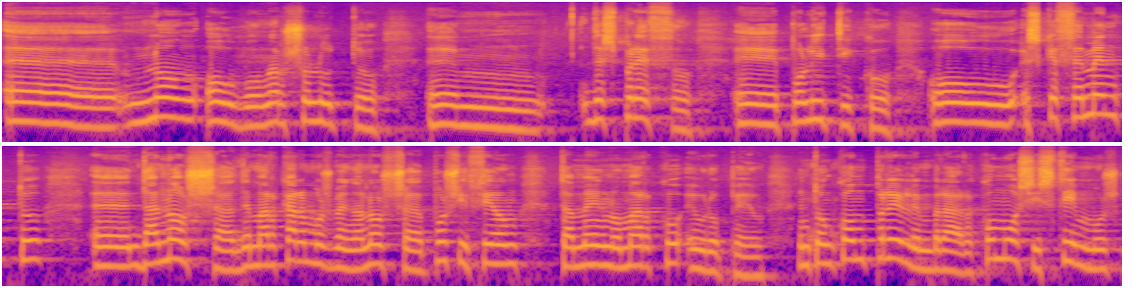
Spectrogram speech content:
eh, non houbo en absoluto eh, desprezo eh, político ou esquecemento eh, da nosa, de marcarmos ben a nosa posición tamén no marco europeo. Entón, compre lembrar como asistimos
